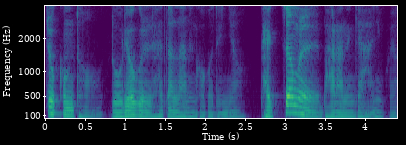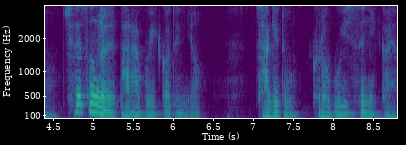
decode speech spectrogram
조금 더 노력을 해달라는 거거든요. 100점을 바라는 게 아니고요. 최선을 바라고 있거든요. 자기도 그러고 있으니까요.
